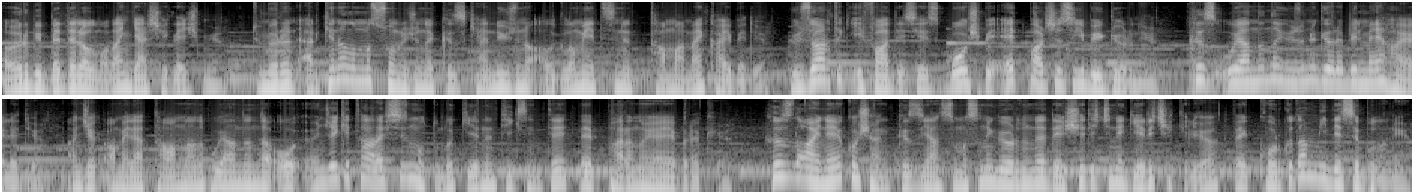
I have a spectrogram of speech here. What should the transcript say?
ağır bir bedel olmadan gerçekleşmiyor. Tümörün erken alınması sonucunda kız kendi yüzünü algılama yetisini tamamen kaybediyor. Yüzü artık ifadesiz, boş bir et parçası gibi görünüyor. Kız uyandığında yüzünü görebilmeyi hayal ediyor. Ancak ameliyat tamamlanıp uyandığında o önceki tarifsiz mutluluk yerini tiksinti ve paranoyaya bırakıyor. Hızla aynaya koşan kız yansımasını gördüğünde dehşet içinde geri çekiliyor ve korkudan midesi bulanıyor.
